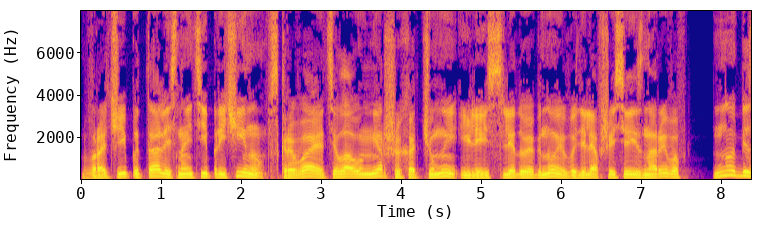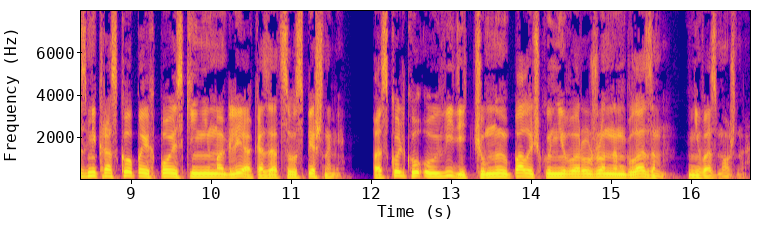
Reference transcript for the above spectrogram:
Врачи пытались найти причину, вскрывая тела умерших от чумы или исследуя гной, выделявшийся из нарывов, но без микроскопа их поиски не могли оказаться успешными поскольку увидеть чумную палочку невооруженным глазом невозможно.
